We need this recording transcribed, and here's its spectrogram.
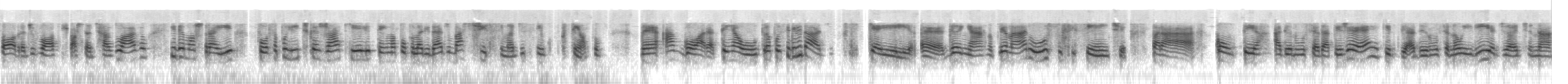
sobra de votos bastante razoável e demonstrar aí força política, já que ele tem uma popularidade baixíssima de 5%. Né? Agora, tem a outra possibilidade, que é ele é, ganhar no plenário o suficiente para conter a denúncia da PGR, dizer, a denúncia não iria adiante na,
